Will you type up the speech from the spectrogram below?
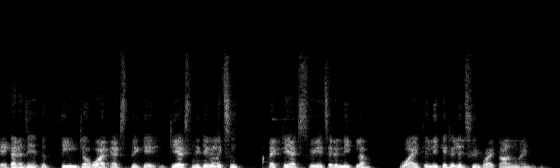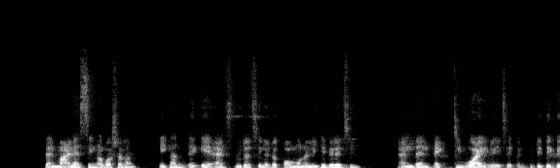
এখানে যেহেতু তিনটা ওয়াই এক্স থেকে দুটি এক্স লিখে ফেলেছি আরেকটি এক্স রয়েছে লিখলাম ওয়াই তো লিখে ফেলেছি ওয়াই তো আনলাইন দেন মাইনাস চিহ্ন বসালাম। এখান থেকে এক্স দুটা ছিল এটা কমনে লিখে ফেলেছি অ্যান্ড দেন একটি ওয়াই রয়েছে এখানে। দুটি থেকে,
